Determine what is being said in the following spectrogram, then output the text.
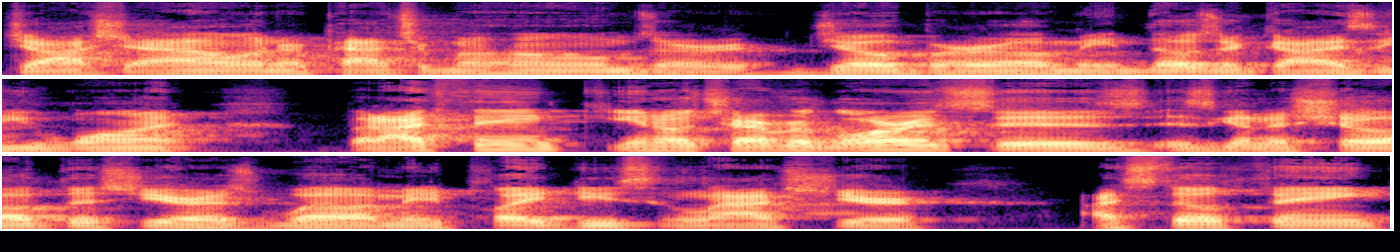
Josh Allen or Patrick Mahomes or Joe Burrow, I mean, those are guys that you want. But I think you know Trevor Lawrence is is going to show up this year as well. I mean, he played decent last year. I still think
